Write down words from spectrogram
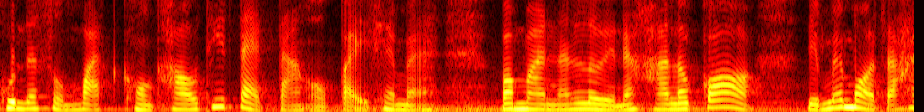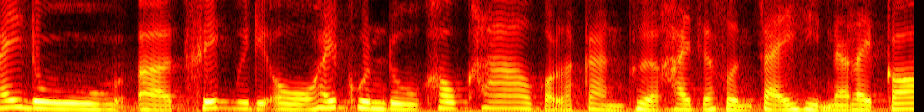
คุณสมบัติของเขาที่แตกต่างออกไปใช่ไหมประมาณนั้นเลยนะคะ แล้วก็เดี๋ยวแม่หมอจะให้ดูคลิปวิดีโอให้คุณดูคร่าวๆก่อนละกันเผื่อใครจะสนใจหินอะไรก็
